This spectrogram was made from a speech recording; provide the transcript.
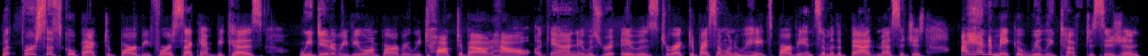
But first, let's go back to Barbie for a second because we did a review on Barbie. We talked about how again it was it was directed by someone who hates Barbie and some of the bad messages. I had to make a really tough decision,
